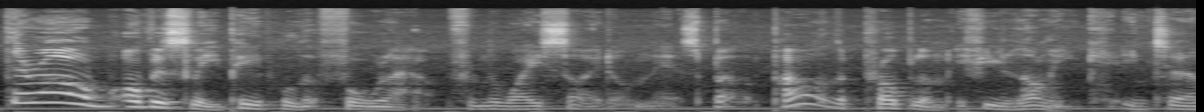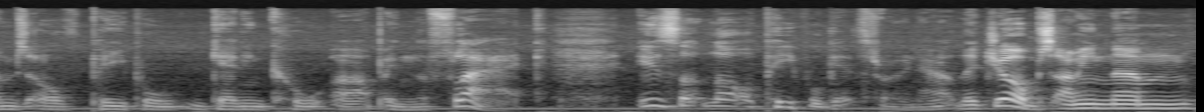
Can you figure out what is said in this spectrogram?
there are obviously people that fall out from the wayside on this, but part of the problem, if you like, in terms of people getting caught up in the flag, is that a lot of people get thrown out of their jobs. I mean, um,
